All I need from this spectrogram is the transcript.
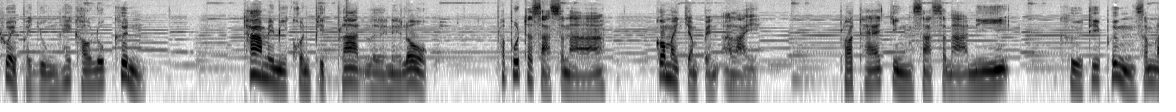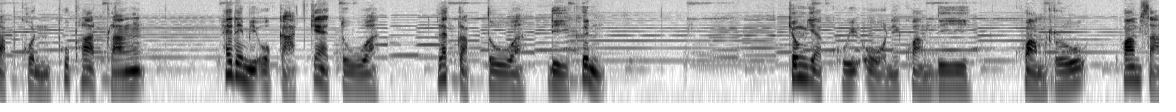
ช่วยพยุงให้เขาลุกขึ้น ถ้าไม่มีคนผิดพลาดเลยในโลก พระพุทธศาสนาก็ไม่จำเป็นอะไร เพราะแท้จริงศาสนานี้ คือที่พึ่งสำหรับคนผู้พลาดพลั้ง ให้ได้มีโอกาสแก้ตัว และกลับตัวดีขึ้น จงอย่าคุยโอในความดี ความรู้ความสา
